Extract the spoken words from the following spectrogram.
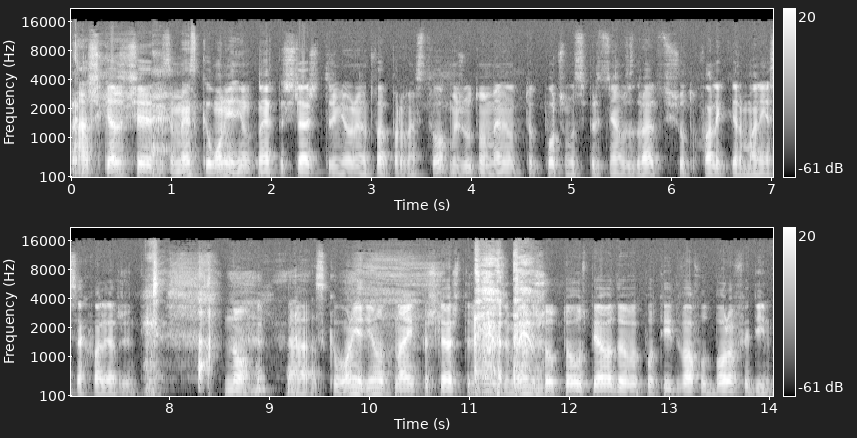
Аз ще кажа, че за мен Скалони е един от най-впечатляващите треньори на това първенство. Между другото, мен от тук почвам да се преценявам за здравето, защото хвали Германия, сега хвали Аржентина. Но а, Скалони е един от най-впечатляващите треньори за мен, защото той успява да въплати два в отбора в един.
